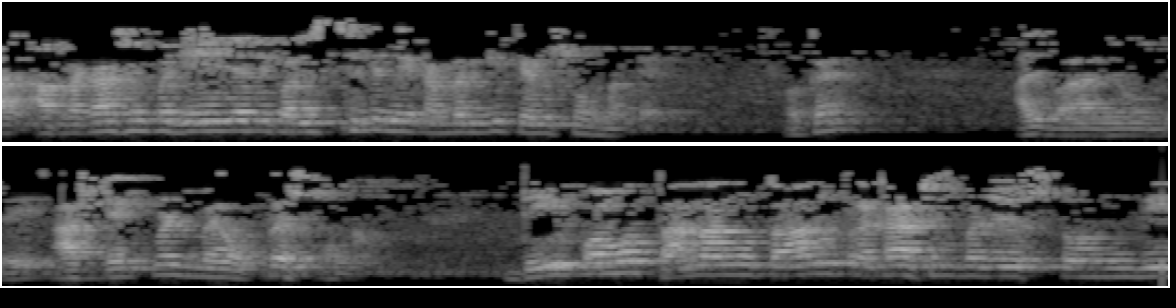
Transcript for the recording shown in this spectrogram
ఆ- ప్రకాశింపజేయని పరిస్థితి మీకు అందరికీ తెలుసు ఓకే? అది బాగానే ఉంది. ఆ స్టేట్మెంట్ మేము ఒప్పేసుకున్నాం. దీపము తనను తాను ప్రకాశింపజేస్తుంది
